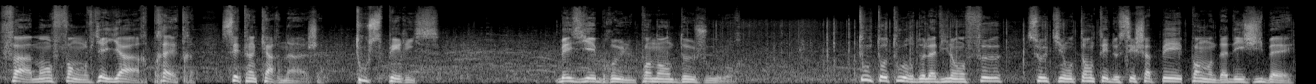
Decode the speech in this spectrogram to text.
Femmes, enfants, vieillards, prêtres, c'est un carnage. Tous périssent. Béziers brûle pendant deux jours. Tout autour de la ville en feu, ceux qui ont tenté de s'échapper pendent à des gibets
